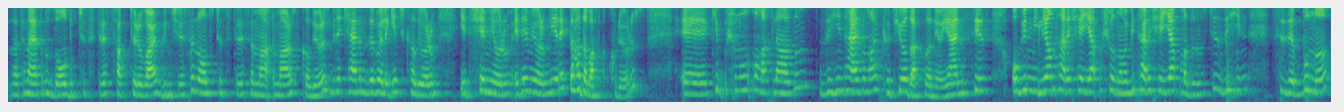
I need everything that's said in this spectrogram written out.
zaten hayatımızda oldukça stres faktörü var. Gün içerisinde oldukça strese ma- maruz kalıyoruz. Bir de kendimize böyle geç kalıyorum, yetişemiyorum, edemiyorum diyerek daha da baskı kuruyoruz. E, ki şunu unutmamak lazım. Zihin her zaman kötüye odaklanıyor. Yani siz o gün milyon tane şey yapmış olun ama bir tane şey yapmadığınız için zihin size bunu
